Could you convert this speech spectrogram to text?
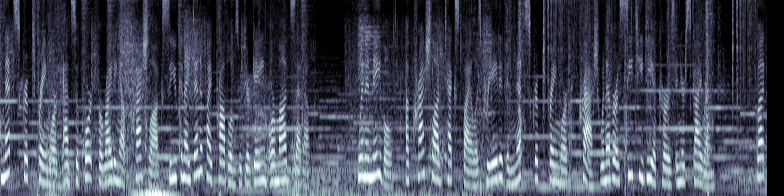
NetScript framework adds support for writing out crash logs so you can identify problems with your game or mod setup. When enabled, a crash log text file is created in NetScript framework crash whenever a CTD occurs in your Skyrim. But,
